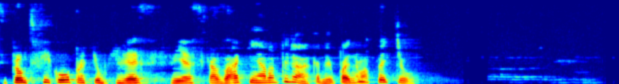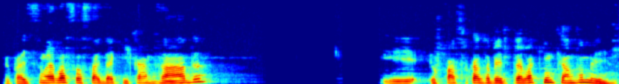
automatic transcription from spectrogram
se prontificou para que eu viesse, viesse casar aqui em Arapiraca. Meu pai não aceitou. Meu pai disse, não, ela só sai daqui casada. E eu faço o casamento dela aqui em casa mesmo.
